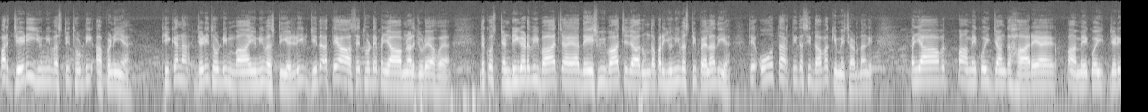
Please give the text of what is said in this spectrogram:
ਪਰ ਜਿਹੜੀ ਯੂਨੀਵਰਸਿਟੀ ਤੁਹਾਡੀ ਆਪਣੀ ਆ, ਠੀਕ ਹੈ ਨਾ, ਜਿਹੜੀ ਤੁਹਾਡੀ ਮਾਂ ਯੂਨੀਵਰਸਿਟੀ ਹੈ ਜਿਹੜੀ ਜਿਹਦਾ ਇਤਿਹਾਸ ਹੈ ਤੁਹਾਡੇ ਪੰਜਾਬ ਨਾਲ ਜੁੜਿਆ ਹੋਇਆ, ਦੇਖੋ ਚੰਡੀਗੜ੍ਹ ਵੀ ਬਾਅਦ ਚ ਆਇਆ, ਦੇਸ਼ ਵੀ ਬਾਅਦ ਚ ਆਜ਼ਾਦ ਹੁੰਦਾ, ਪਰ ਯੂਨੀਵਰਸਿਟੀ ਪਹਿਲਾਂ ਦੀ ਹੈ ਤੇ ਉਹ ਧਰਤੀ ਦਾ ਅਸੀਂ ਦਾਵਾ ਕਿਵੇਂ ਛੱਡ ਦਾਂਗੇ? ਪੰਜਾਬ ਭਾਵੇਂ ਕੋਈ ਜੰਗ ਹਾਰਿਆ ਹੈ, ਭਾਵੇਂ ਕੋਈ ਜਿਹੜੀ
